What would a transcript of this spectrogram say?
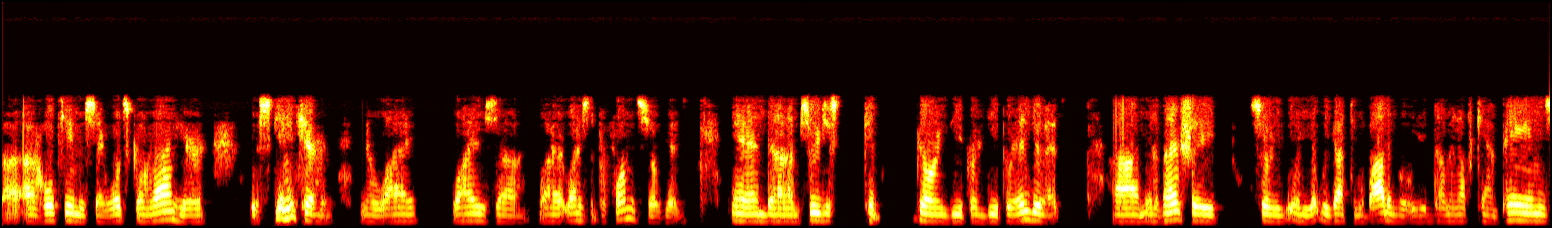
our whole team was saying, "What's going on here with skincare? You know, why why is uh, why why is the performance so good?" And um, so we just kept going deeper and deeper into it, um, and eventually, sort of when we got to the bottom of it, we had done enough campaigns,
